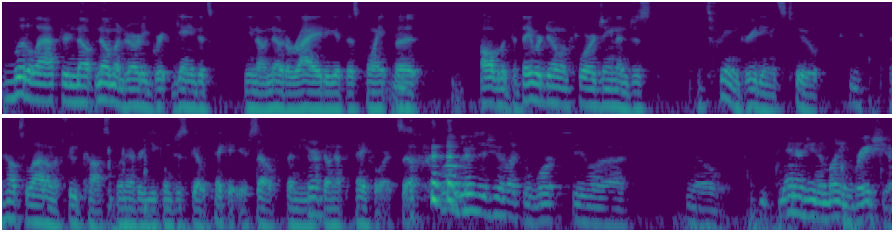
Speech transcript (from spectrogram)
little after Noma had already gained its you know notoriety at this point, but all the that they were doing with foraging and just it's free ingredients too. Hmm. It helps a lot on the food cost whenever you can just go pick it yourself and Sure. don't have to pay for it. So well, there's the issue of like the work to, uh, you know, energy to money ratio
